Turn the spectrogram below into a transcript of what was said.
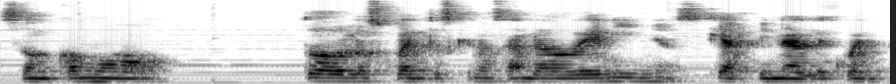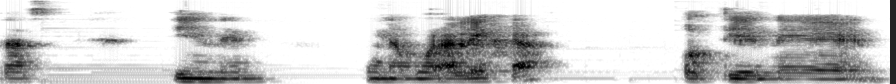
Son como todos los cuentos que nos han dado de niños, que al final de cuentas tienen una moraleja o tienen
